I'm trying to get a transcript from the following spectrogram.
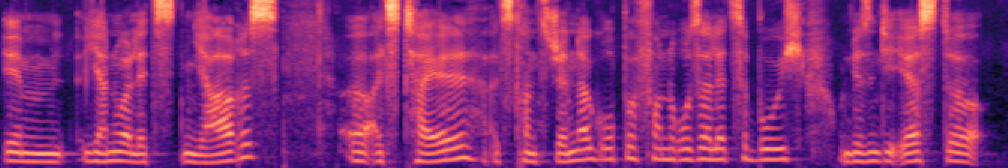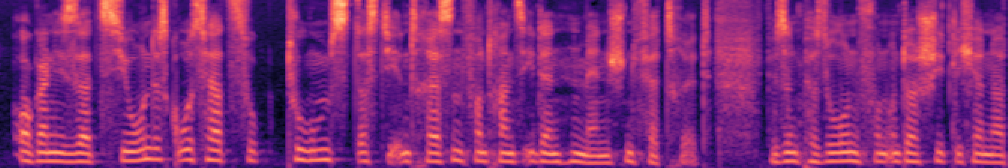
im Januar letzten Jahres äh, als Teil, als Transgender-Gruppe von Rosa Letzeburg. Und wir sind die erste Organisation des Großherzogtums, das die Interessen von transidenten Menschen vertritt. Wir sind Personen von unterschiedlicher Na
